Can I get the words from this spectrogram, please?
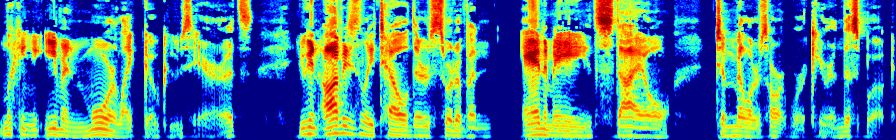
looking even more like Goku's hair. It's you can obviously tell there's sort of an anime style to Miller's artwork here in this book.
